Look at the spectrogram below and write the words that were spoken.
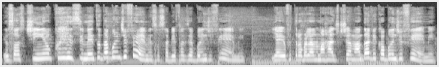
Eu só tinha o conhecimento da Band FM, eu só sabia fazer a Band FM. E aí eu fui trabalhar numa rádio que tinha nada a ver com a Band FM.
